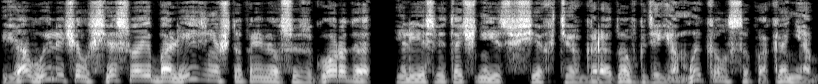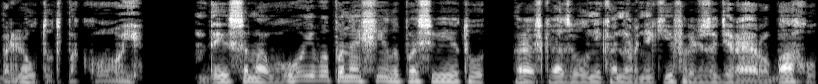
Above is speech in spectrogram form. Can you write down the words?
я вылечил все свои болезни, что привез из города, или, если точнее, из всех тех городов, где я мыкался, пока не обрел тут покой. Да и самого его поносило по свету, — рассказывал Никанор Никифорович, задирая рубаху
